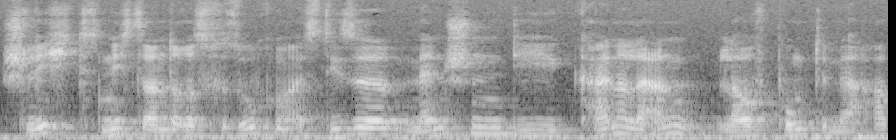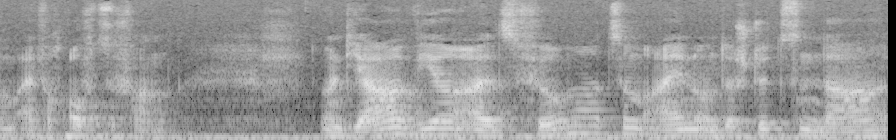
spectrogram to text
schlicht nichts anderes versuchen, als diese Menschen, die keinerlei Anlaufpunkte mehr haben, einfach aufzufangen. Und ja, wir als Firma zum einen unterstützen da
